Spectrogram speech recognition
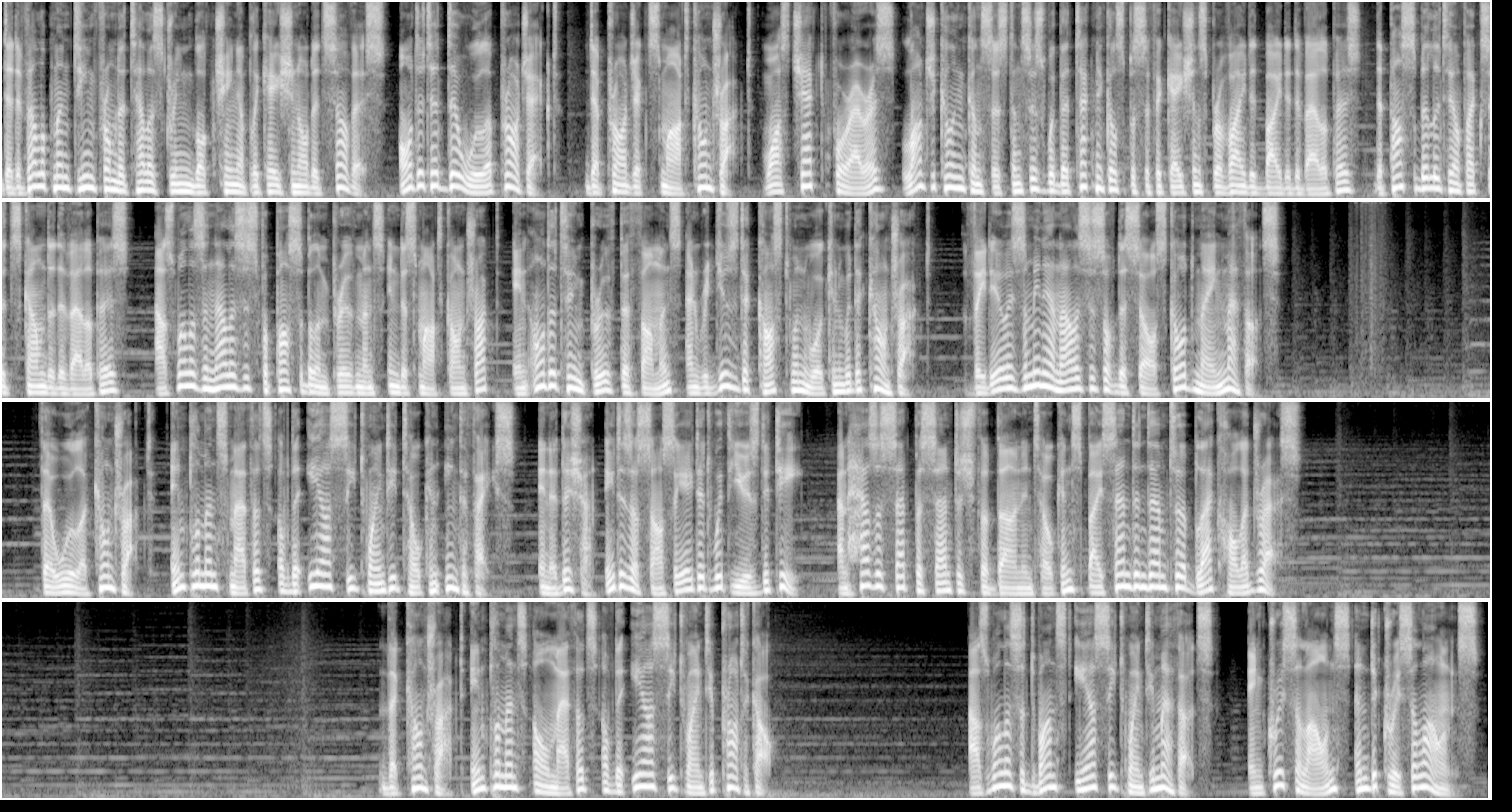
The development team from the Telescreen blockchain application audit service audited the Woola project. The project smart contract was checked for errors, logical inconsistencies with the technical specifications provided by the developers, the possibility of exit scam the developers, as well as analysis for possible improvements in the smart contract in order to improve performance and reduce the cost when working with the contract. Video is a mini analysis of the source code main methods. The Woola contract implements methods of the ERC20 token interface. In addition, it is associated with USDT and has a set percentage for burning tokens by sending them to a black hole address. The contract implements all methods of the ERC20 protocol, as well as advanced ERC20 methods, increase allowance and decrease allowance.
